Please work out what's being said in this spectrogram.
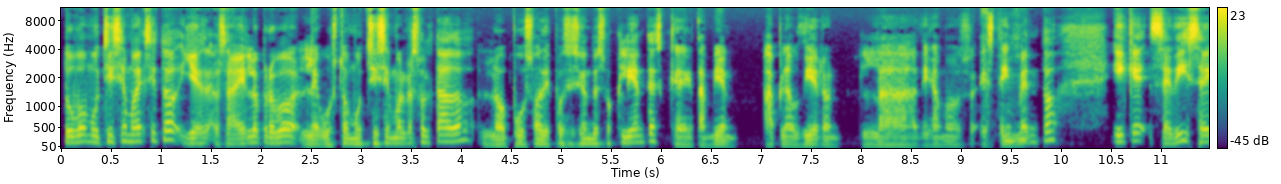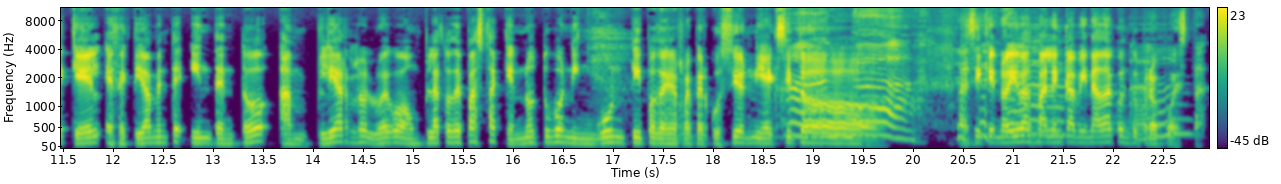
tuvo muchísimo éxito y, o sea, él lo probó, le gustó muchísimo el resultado, lo puso a disposición de sus clientes que también aplaudieron la, digamos, este invento y que se dice que él efectivamente intentó ampliarlo luego a un plato de pasta que no tuvo ningún tipo de repercusión ni éxito. Así que no ibas mal encaminada con tu ah. propuesta.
